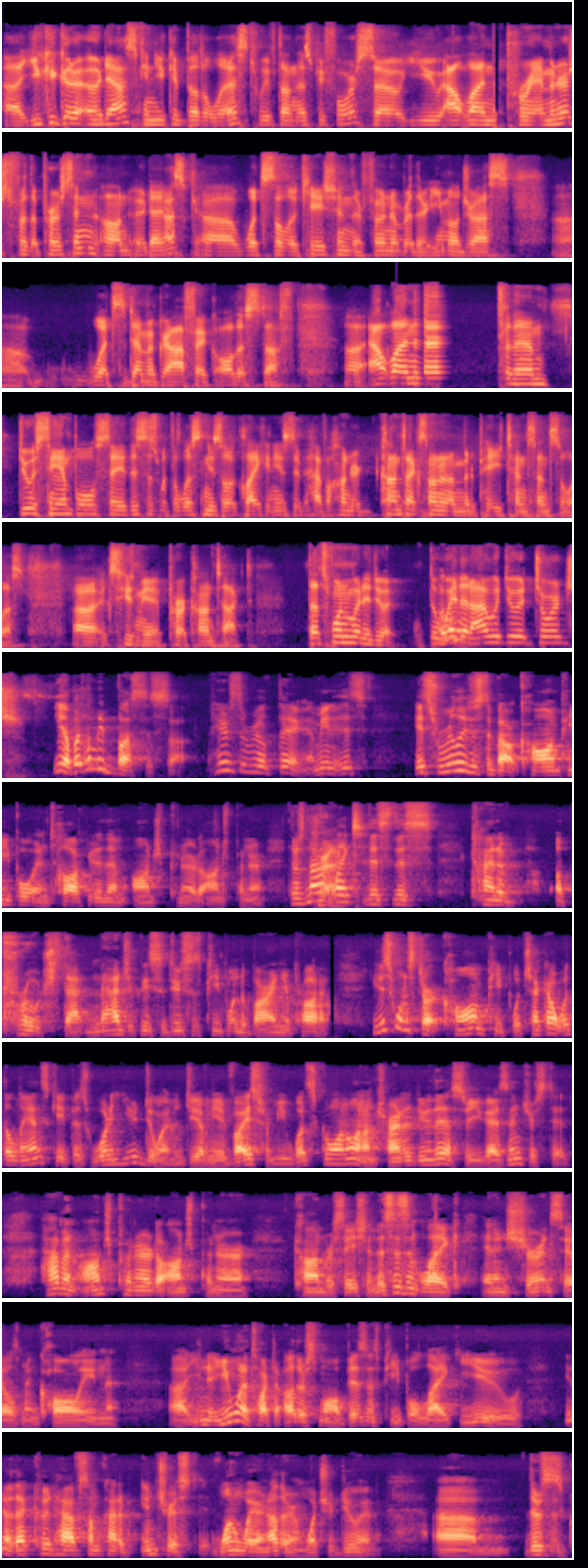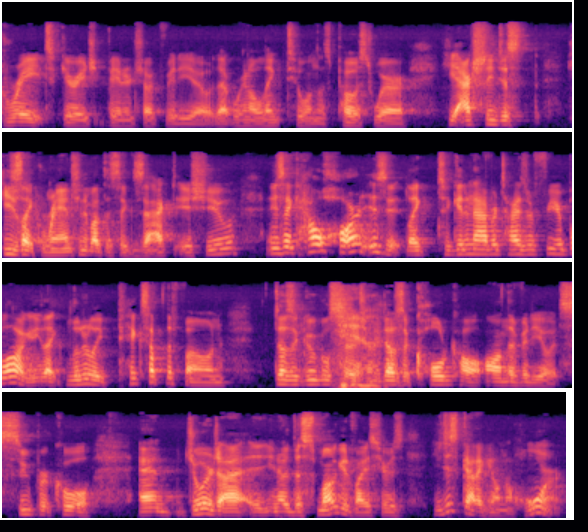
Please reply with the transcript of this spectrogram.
uh, you could go to Odesk and you could build a list. We've done this before. So you outline the parameters for the person on Odesk. Uh, what's the location, their phone number, their email address, uh, what's the demographic, all this stuff. Uh, outline that for them, do a sample, say this is what the list needs to look like. It needs to have 100 contacts on it. I'm going to pay you 10 cents a list. Uh, excuse me, per contact. That's one way to do it. The way that I would do it, George. Yeah, but let me bust this up. Here's the real thing. I mean, it's it's really just about calling people and talking to them entrepreneur to entrepreneur. There's not Correct. like this this kind of approach that magically seduces people into buying your product. You just want to start calling people, check out what the landscape is. What are you doing? Do you have any advice for me? What's going on? I'm trying to do this. Are you guys interested? Have an entrepreneur to entrepreneur conversation. This isn't like an insurance salesman calling. Uh, you know, you want to talk to other small business people like you. You know that could have some kind of interest one way or another in what you're doing. Um, there's this great Gary Vaynerchuk video that we're going to link to on this post where he actually just he's like ranting about this exact issue and he's like how hard is it like to get an advertiser for your blog and he like literally picks up the phone does a google search Yeah. and he does a cold call on the video it's super cool and george I, you know the smug advice here is you just got to get on the horn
